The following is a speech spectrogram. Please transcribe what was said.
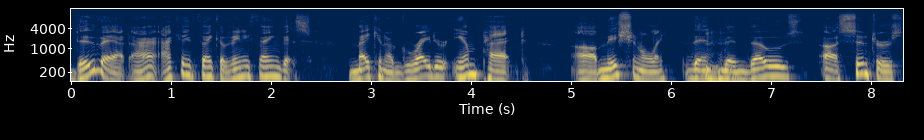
do that. I, I, can't think of anything that's making a greater impact uh, missionally than, mm-hmm. than those uh, centers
